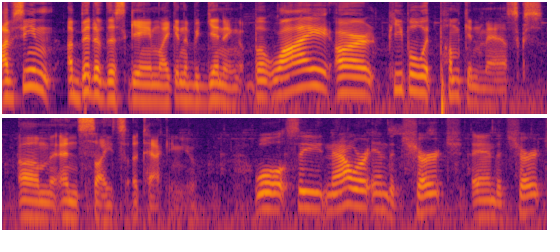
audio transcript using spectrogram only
I've seen a bit of this game, like in the beginning, but why are people with pumpkin masks um, and sights attacking you? Well, see, now we're in the church, and the church.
